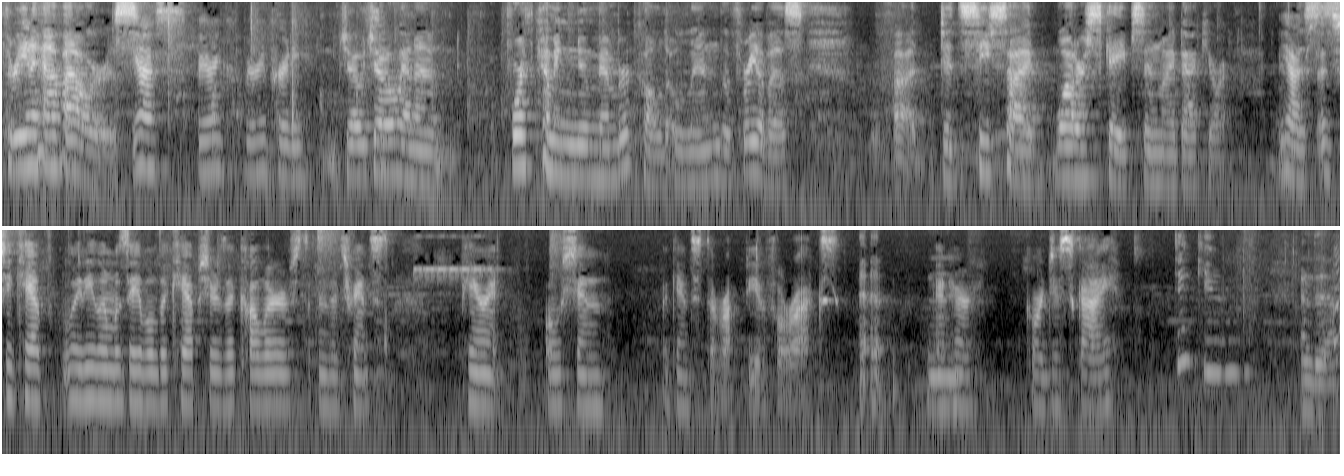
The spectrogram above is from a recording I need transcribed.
three and a half hours. Yes, very very pretty. JoJo and a forthcoming new member called Olin, the three of us, uh, did seaside waterscapes in my backyard. Yes, and This- she cap, Lady Lynn was able to capture the colors and the transparent ocean against the rock, beautiful rocks and Mm, her gorgeous sky. Thank you. And that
